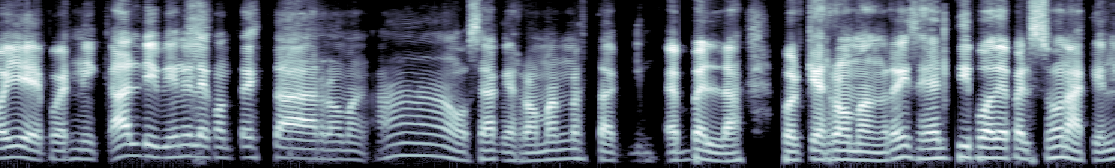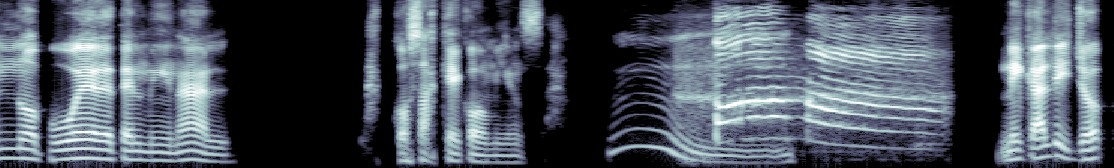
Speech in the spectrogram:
Oye, pues Nicardi viene y le contesta a Roman. Ah, o sea que Roman no está aquí. Es verdad. Porque Roman Reigns es el tipo de persona que él no puede terminar las cosas que comienza. mm, ¡Toma! Nicardi, yo,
